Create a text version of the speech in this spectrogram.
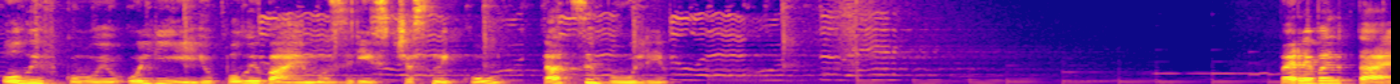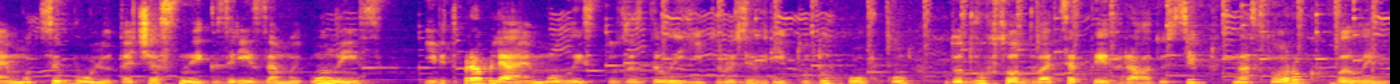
Оливковою олією поливаємо зріз часнику та цибулі. Перевертаємо цибулю та часник зрізами униз і відправляємо листу заздалегідь розігріту духовку до 220 градусів на 40 хвилин.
